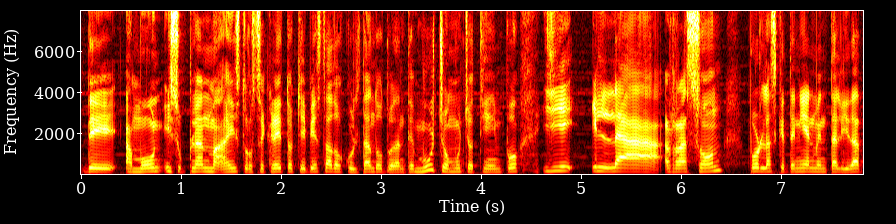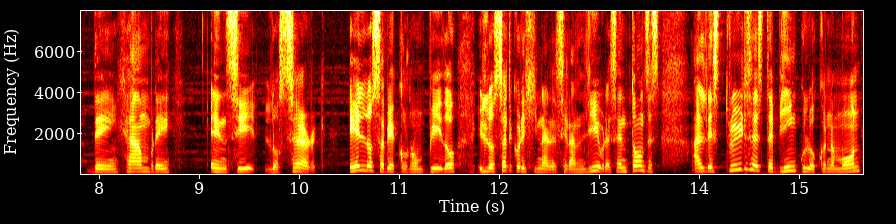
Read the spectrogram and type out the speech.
de Amon y su plan maestro secreto que había estado ocultando durante mucho, mucho tiempo. Y la razón por las que tenían mentalidad de enjambre en sí los Zerg. Él los había corrompido y los Zerg originales eran libres. Entonces, al destruirse este vínculo con Amon,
